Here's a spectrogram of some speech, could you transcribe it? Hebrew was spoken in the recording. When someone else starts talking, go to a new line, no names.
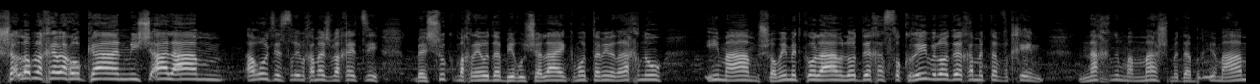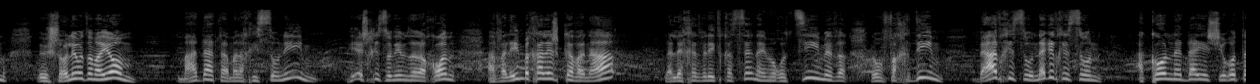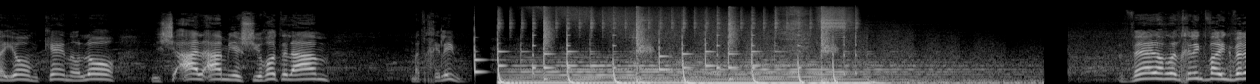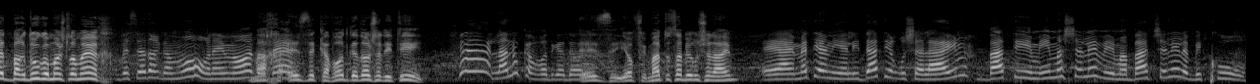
שלום לכם, אנחנו כאן, משאל עם, ערוץ 25 וחצי, בשוק מחנה יהודה בירושלים. כמו תמיד, אנחנו עם העם, שומעים את כל העם, לא דרך הסוקרים ולא דרך המתווכים. אנחנו ממש מדברים עם העם ושואלים אותם היום, מה דעתם על החיסונים? יש חיסונים, זה נכון, אבל אם בכלל יש כוונה ללכת ולהתחסן, האם רוצים, לא מפחדים, בעד חיסון, נגד חיסון, הכל נדע ישירות היום, כן או לא, משאל עם ישירות אל העם. מתחילים. ואנחנו מתחילים כבר עם גברת ברדוגו, מה שלומך?
בסדר גמור, נעים מאוד,
מה,
עודד.
איזה כבוד גדול שאת איתי.
כן, לנו כבוד גדול.
איזה יופי. מה את עושה בירושלים?
אה, האמת היא, אני ילידת ירושלים. באתי עם אימא שלי ועם הבת שלי לביקור.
